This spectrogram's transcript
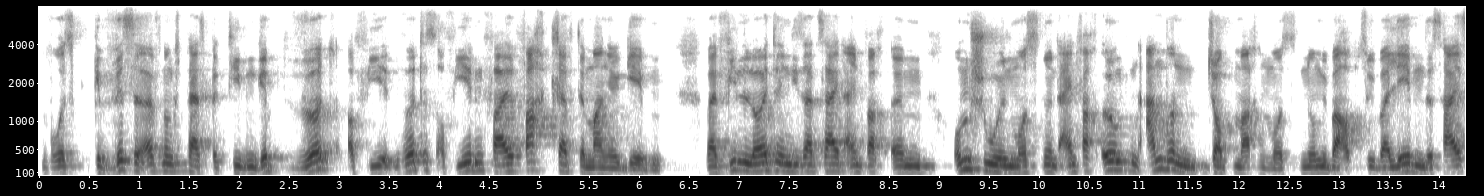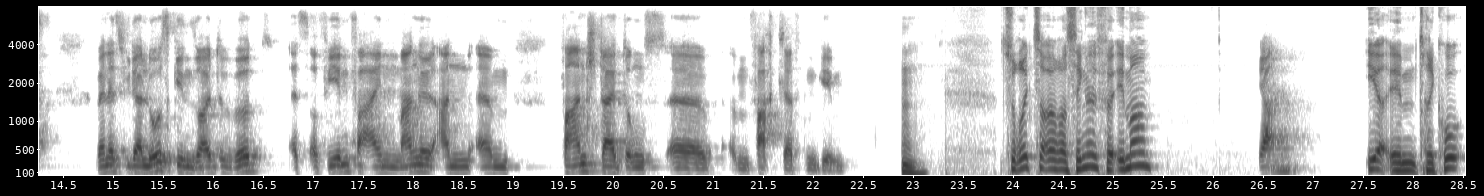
wo es gewisse Öffnungsperspektiven gibt, wird, auf je, wird es auf jeden Fall Fachkräftemangel geben weil viele Leute in dieser Zeit einfach ähm, umschulen mussten und einfach irgendeinen anderen Job machen mussten, um überhaupt zu überleben. Das heißt, wenn es wieder losgehen sollte, wird es auf jeden Fall einen Mangel an ähm, Veranstaltungsfachkräften äh, geben. Hm. Zurück zu eurer Single für immer. Ja. Ihr im Trikot,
